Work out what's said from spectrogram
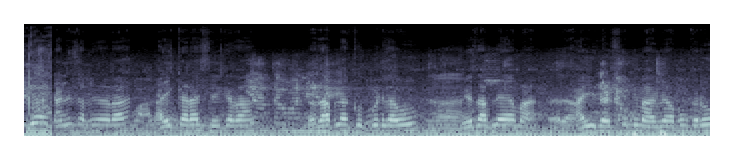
सबस्क्राईब करा लाईक करा शेअर करा. दादा आपल्या खूप पुढे जाऊ हेच आपल्या आई दर्शनची मागणी आपण करू.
